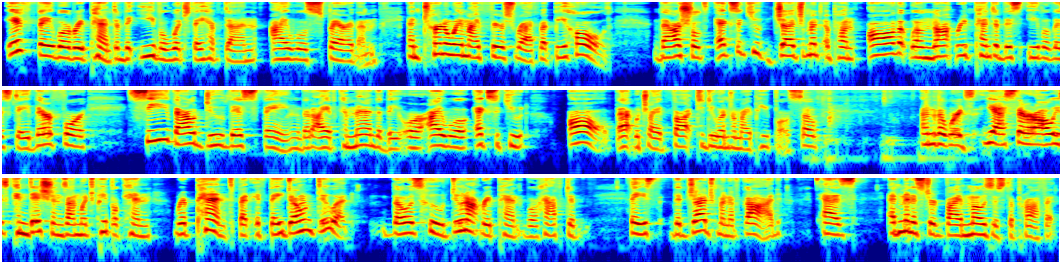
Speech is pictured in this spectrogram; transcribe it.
if they will repent of the evil which they have done, I will spare them, and turn away my fierce wrath. But behold, thou shalt execute judgment upon all that will not repent of this evil this day. Therefore, see thou do this thing that I have commanded thee, or I will execute all that which I had thought to do under my people. So, in other words, yes, there are always conditions on which people can repent, but if they don't do it, those who do not repent will have to face the judgment of God as administered by Moses the prophet.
